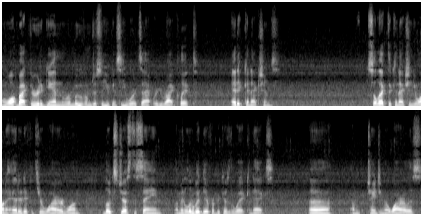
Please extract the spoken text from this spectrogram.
I'll walk back through it again and remove them just so you can see where it's at, where you right clicked, edit connections. Select the connection you want to edit if it's your wired one. Looks just the same. I mean a little bit different because of the way it connects. Uh, I'm changing my wireless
